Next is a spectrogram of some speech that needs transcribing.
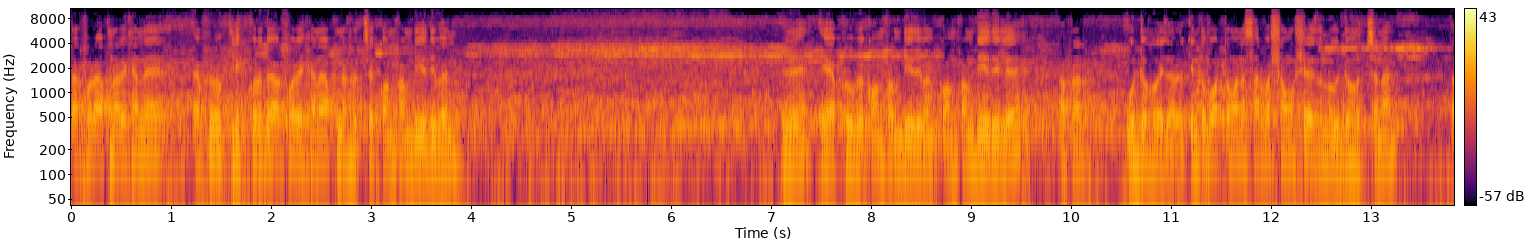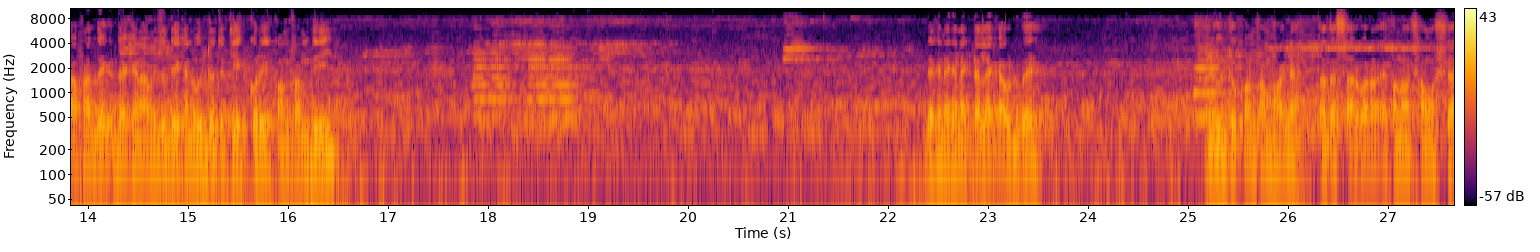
তারপরে আপনার এখানে অ্যাপ্রুভে ক্লিক করে দেওয়ার পর এখানে আপনার হচ্ছে কনফার্ম দিয়ে দিবেন। যে এই অ্যাপ্রুভে কনফার্ম দিয়ে দেবেন। কনফার্ম দিয়ে দিলে আপনার উইড্রো হয়ে যাবে। কিন্তু বর্তমানে সার্ভার সমস্যা, এই জন্য উইড্রো হচ্ছে না। তো আপনার দেখেন, আমি যদি এখানে উইড্রোতে ক্লিক করি কনফার্ম দিই। দেখেন, এখানে একটা লেখা উঠবে। উইড্রো কনফার্ম হয় না। তাদের সার্ভার এখনও সমস্যা,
